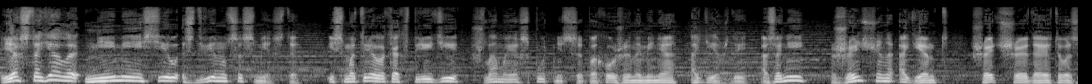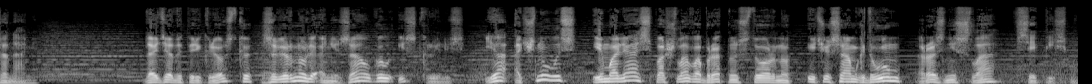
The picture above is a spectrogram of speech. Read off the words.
Я стояла, не имея сил сдвинуться с места, и смотрела, как впереди шла моя спутница, похожая на меня одеждой, а за ней женщина-агент, шедшая до этого за нами. Дойдя до перекрестка, завернули они за угол и скрылись. Я очнулась и, молясь, пошла в обратную сторону и часам к двум разнесла все письма.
